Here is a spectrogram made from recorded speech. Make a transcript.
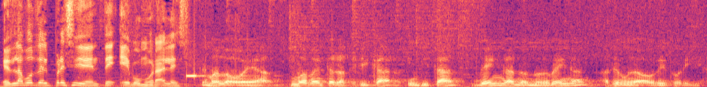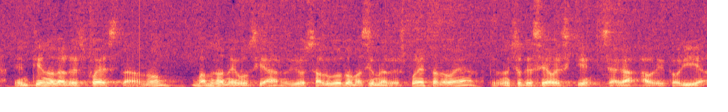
Es la voz del presidente Evo Morales. tema lo OEA, nuevamente ratificar, vengan o no vengan, hacer una auditoría. Entiendo la respuesta, ¿no? Vamos a negociar, yo saludo, a hacer una respuesta a la OEA, pero nuestro deseo es que se haga auditoría,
